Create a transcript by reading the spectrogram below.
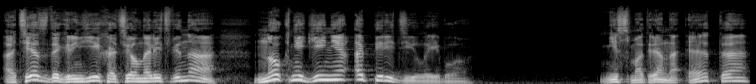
Отец де Гриньи хотел налить вина, но княгиня опередила его. Несмотря на это,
